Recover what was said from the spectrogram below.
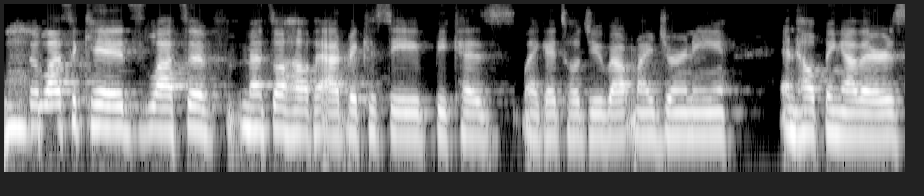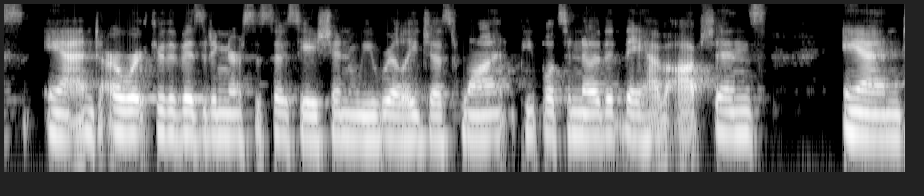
so lots of kids, lots of mental health advocacy because like I told you about my journey and helping others and our work through the Visiting Nurse Association, we really just want people to know that they have options and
